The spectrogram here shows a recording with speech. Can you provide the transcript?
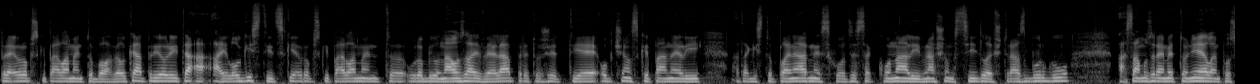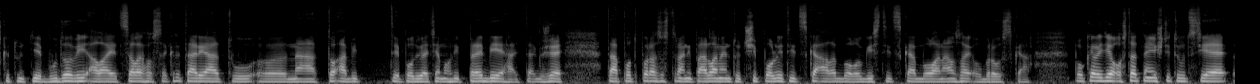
pre Európsky parlament to bola veľká priorita a aj logisticky Európsky parlament e, urobil naozaj veľa, pretože tie občianské panely a takisto plenárne schôdze sa konali v našom sídle v Štrasburgu a samozrejme to nie je len poskytnutie budovy, ale aj celého sekretariátu e, na to, aby tie podujatia mohli prebiehať. Takže tá podpora zo strany parlamentu, či politická alebo logistická, bola naozaj obrovská. Pokiaľ ide o ostatné inštitúcie, e,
